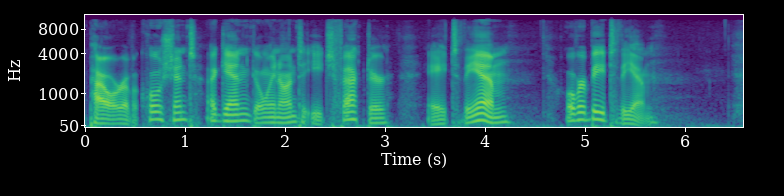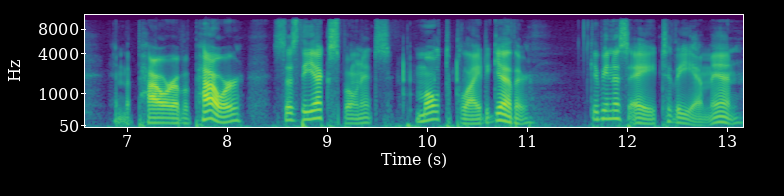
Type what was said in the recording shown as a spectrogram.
power of a quotient, again going on to each factor, a to the m over b to the m. And the power of a power says the exponents multiply together, giving us a to the mn.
